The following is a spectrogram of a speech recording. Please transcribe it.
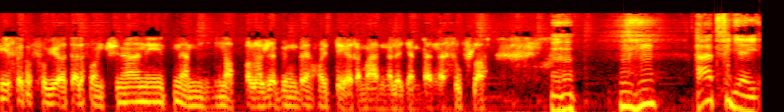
éjszaka fogja a telefon csinálni, nem nappal a zsebünkben, hogy térre már ne legyen benne szufla. Uh-huh. Uh-huh. Hát figyelj,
